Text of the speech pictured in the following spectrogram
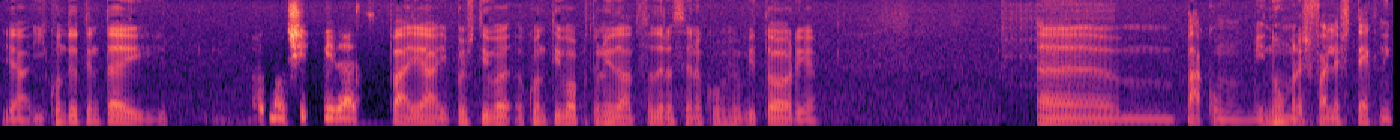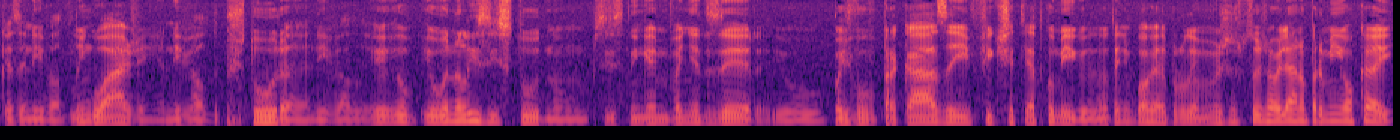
yeah. E quando eu tentei, alguma legitimidade. pá, yeah, e depois tive, quando tive a oportunidade de fazer a cena com o Rio Vitória, ahm, pá, com inúmeras falhas técnicas a nível de linguagem, a nível de postura, a nível. Eu, eu, eu analiso isso tudo, não preciso que ninguém me venha dizer. Eu depois vou para casa e fico chateado comigo, eu não tenho qualquer problema, mas as pessoas já olharam para mim, ok.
